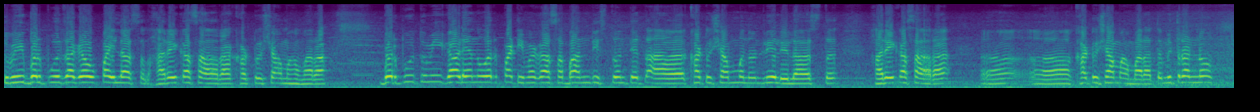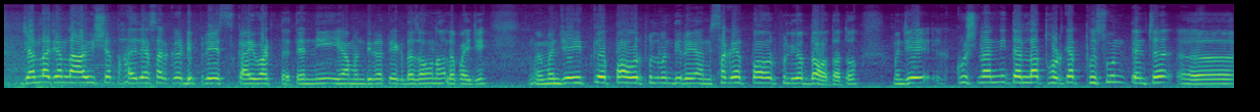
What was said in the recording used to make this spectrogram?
तुम्ही भरपूर जागेवर पाहिलं असाल. हरे का सहारा खाटू श्याम हमारा. भरपूर तुम्ही गाड्यांवर पाठीमागा असा बांध दिसतो आणि त्यात खाटूश्याम म्हणून लिहिलेलं असतं. हरे का सहारा खाटूश्याम अं, तर मित्रांनो ज्यांना ज्यांना आयुष्यात हायल्यासारखं डिप्रेस काय वाटतं त्यांनी ह्या मंदिरात एकदा जाऊन आलं पाहिजे. म्हणजे इतकं पॉवरफुल मंदिर आहे आणि सगळ्यात पॉवरफुल योद्धा होता तो. म्हणजे कृष्णांनी त्यांना थोडक्यात फसून त्यांचं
